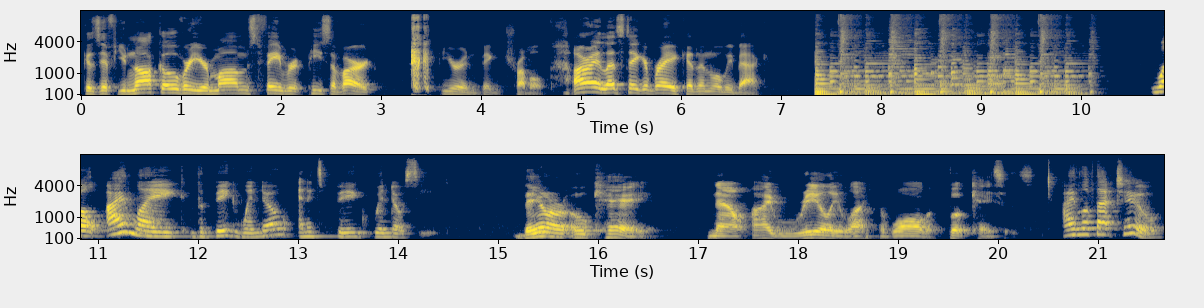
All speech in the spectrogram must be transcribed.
because if you knock over your mom's favorite piece of art, you're in big trouble. All right, let's take a break and then we'll be back. Well, I like the big window and its big window seat. They are okay. Now, I really like the wall of bookcases. I love that too.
